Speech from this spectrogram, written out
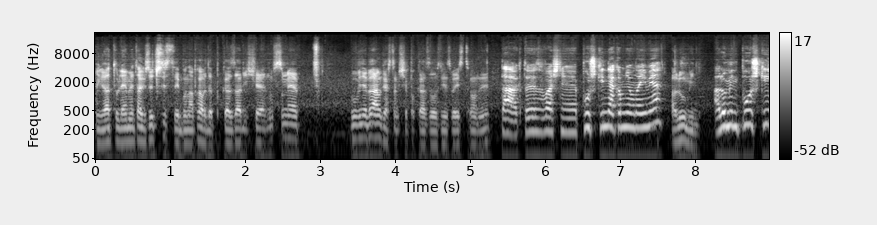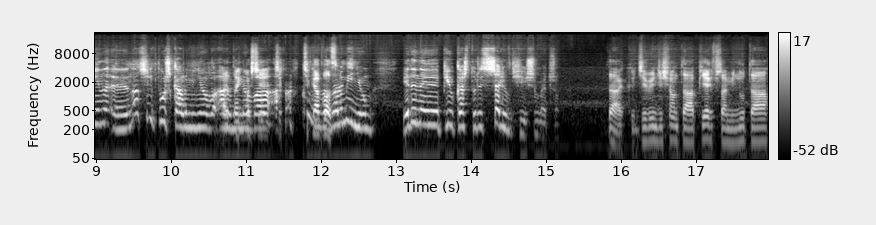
Gratulujemy także czystej, bo naprawdę pokazali się, no w sumie głównie bramkarz tam się pokazał z niezłej strony. Tak, to jest właśnie Puszkin, jak on miał na imię? Alumin. Alumin Puszkin, y, no czyli puszka aluminiowa, Ale tak właśnie cie- kurwa, z ciekawostka. aluminium. Jedyny piłkarz, który strzelił w dzisiejszym meczu. Tak, 91 minuta.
